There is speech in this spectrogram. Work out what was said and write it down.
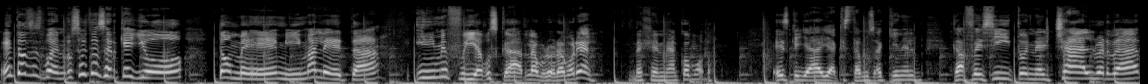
Entonces, bueno, resulta ser que yo tomé mi maleta y me fui a buscar la aurora boreal. Déjenme acomodo es que ya, ya que estamos aquí en el cafecito, en el chal, ¿verdad?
